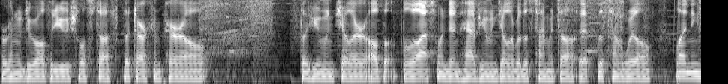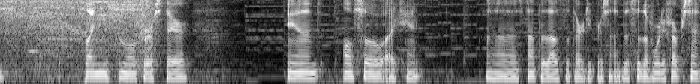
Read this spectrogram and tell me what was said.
we're going to do all the usual stuff, the Dark Imperil, the Human Killer, although the last one didn't have Human Killer, but this time it does, this time it will. Lightning's, Lightning's in the first there. And also, I can't uh, it's not that that was the 30%. This is the 45%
